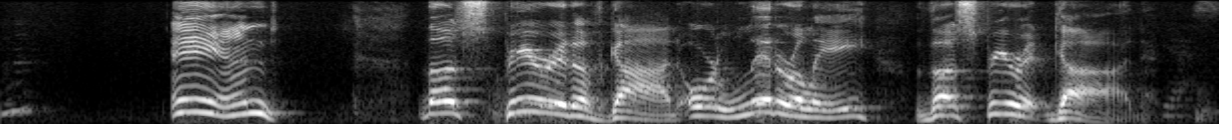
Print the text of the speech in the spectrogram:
mm -hmm. and the Spirit of God or literally the Spirit God yes.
